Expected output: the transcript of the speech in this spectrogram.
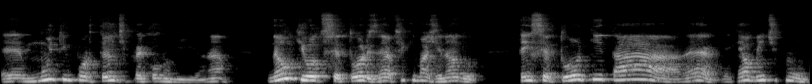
é, muito importante para a economia. Né? Não que outros setores, né, eu fico imaginando, tem setor que está né, realmente com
